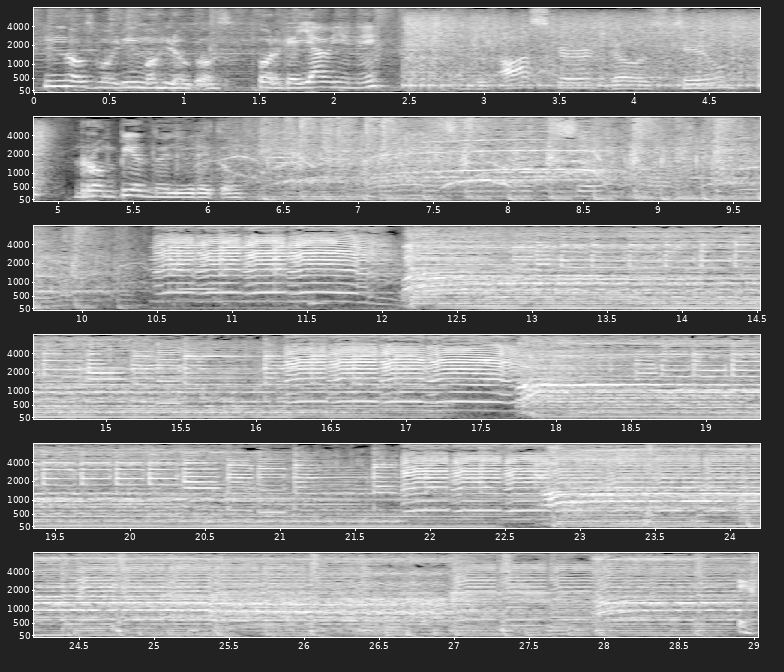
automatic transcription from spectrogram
Nos volvimos locos, porque ya viene The Oscar goes to. rompiendo el libreto.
